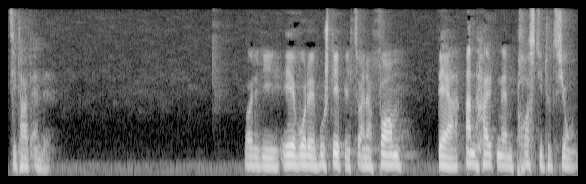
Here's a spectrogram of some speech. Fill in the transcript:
Zitat Ende. Leute, die Ehe wurde buchstäblich zu einer Form der anhaltenden Prostitution.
